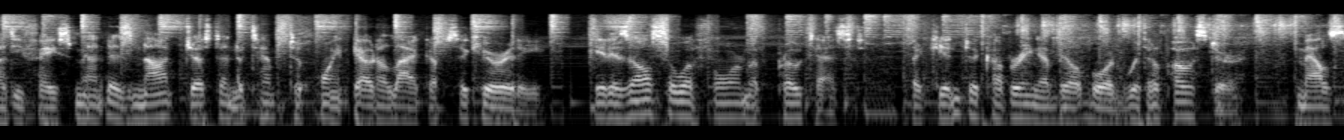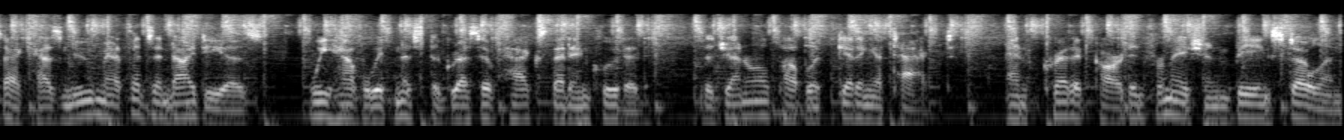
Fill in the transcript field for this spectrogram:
A defacement is not just an attempt to point out a lack of security, it is also a form of protest, akin to covering a billboard with a poster. Malsec has new methods and ideas. We have witnessed aggressive hacks that included, the general public getting attacked, and credit card information being stolen.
